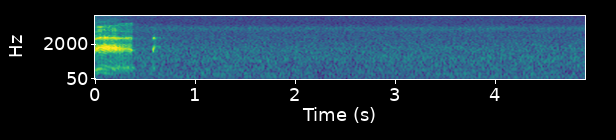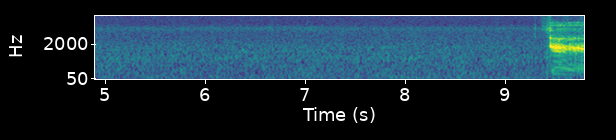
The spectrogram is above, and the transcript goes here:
bet. Dead.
